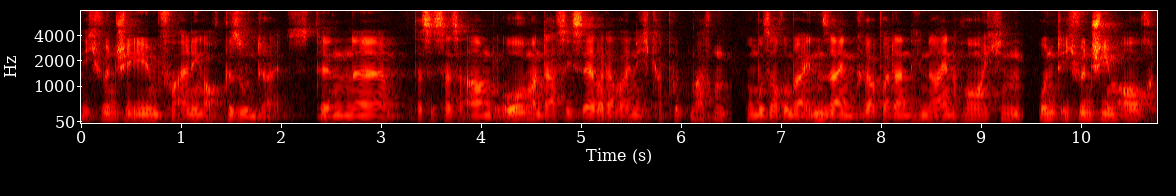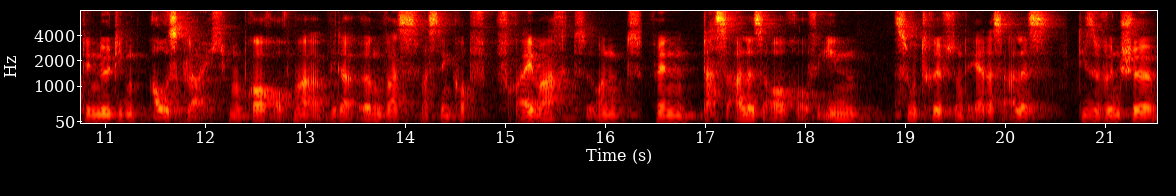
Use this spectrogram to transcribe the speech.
ich wünsche ihm vor allen Dingen auch Gesundheit, denn äh, das ist das A und O. Man darf sich selber dabei nicht kaputt machen. Man muss auch immer in seinen Körper dann hineinhorchen. Und ich wünsche ihm auch den nötigen Ausgleich. Man braucht auch mal wieder irgendwas, was den Kopf frei macht. Und wenn das alles auch auf ihn zutrifft und er das alles, diese Wünsche,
